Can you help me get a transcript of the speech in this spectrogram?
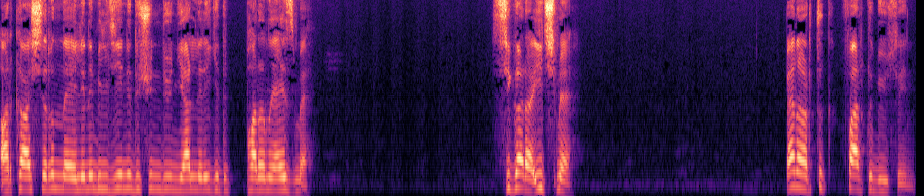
arkadaşlarınla eğlenebileceğini düşündüğün yerlere gidip paranı ezme. Sigara içme. Ben artık farklı bir Hüseyin.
